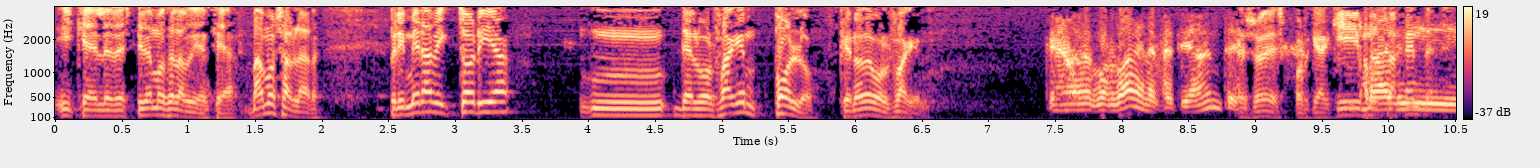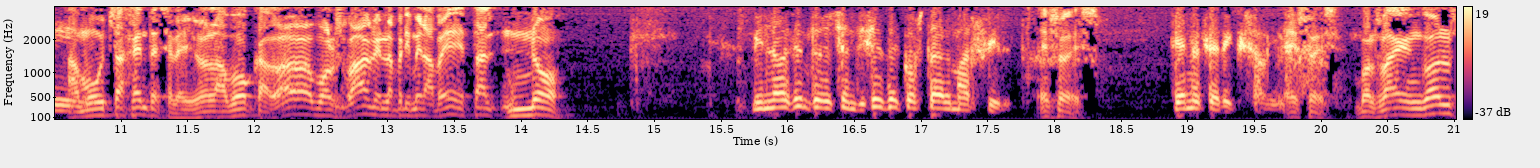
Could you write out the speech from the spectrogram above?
y que le despidamos de la audiencia. Vamos a hablar. Primera victoria mm, del Volkswagen Polo, que no de Volkswagen. Que no de Volkswagen, efectivamente. Eso es, porque aquí mucha gente, a mucha gente se le llenó la boca, ah, Volkswagen la primera vez, tal. No, 1987 Costa del Marfil. eso es. Kenneth Eriksson. Eso es. Volkswagen Golf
